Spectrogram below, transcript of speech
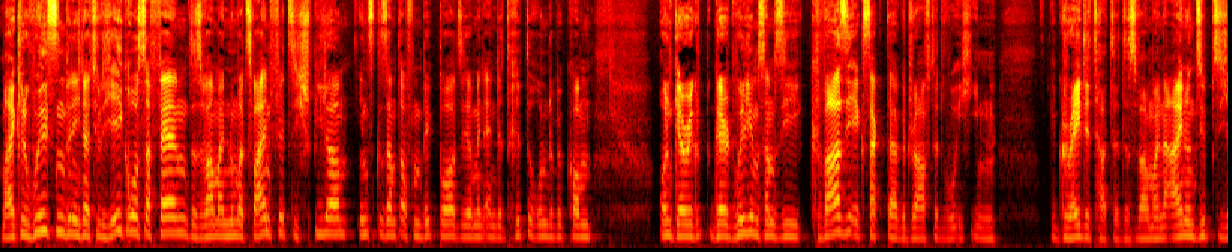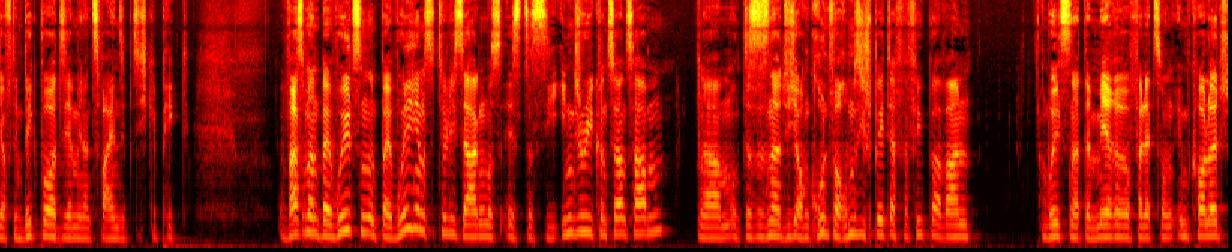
Michael Wilson bin ich natürlich eh großer Fan. Das war mein Nummer 42 Spieler insgesamt auf dem Big Board. Sie haben ihn Ende dritte Runde bekommen. Und Garrett, Garrett Williams haben sie quasi exakt da gedraftet, wo ich ihn gegradet hatte. Das war meine 71 auf dem Big Board. Sie haben ihn dann 72 gepickt. Was man bei Wilson und bei Williams natürlich sagen muss, ist, dass sie Injury Concerns haben. Ähm, und das ist natürlich auch ein Grund, warum sie später verfügbar waren. Wilson hatte mehrere Verletzungen im College.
